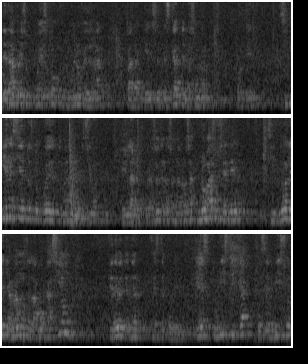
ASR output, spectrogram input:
le da presupuesto el gobierno federal para que se rescate la zona rosa. Porque si bien es cierto esto puede tomar una inversión en la recuperación de la zona rosa, no va a suceder si no le llamamos la vocación que debe tener este polígono, es turística, de servicios,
